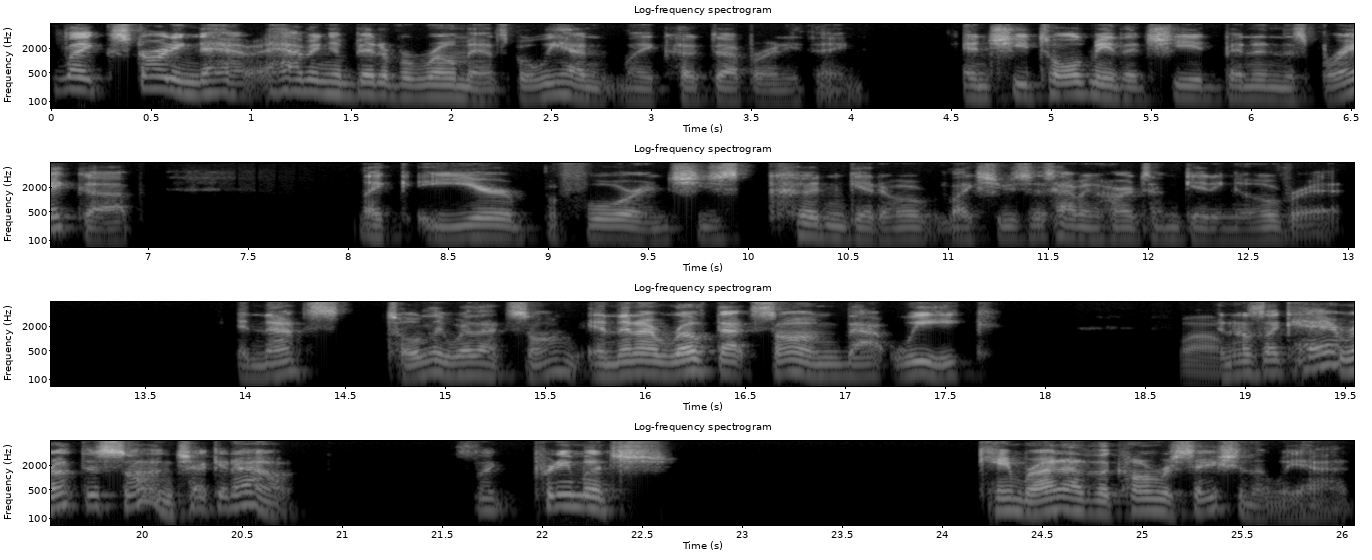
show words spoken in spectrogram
like starting to have having a bit of a romance, but we hadn't like hooked up or anything. And she told me that she had been in this breakup like a year before and she just couldn't get over like she was just having a hard time getting over it. And that's totally where that song. And then I wrote that song that week Wow. and I was like, "Hey, I wrote this song. Check it out." It's like pretty much came right out of the conversation that we had.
